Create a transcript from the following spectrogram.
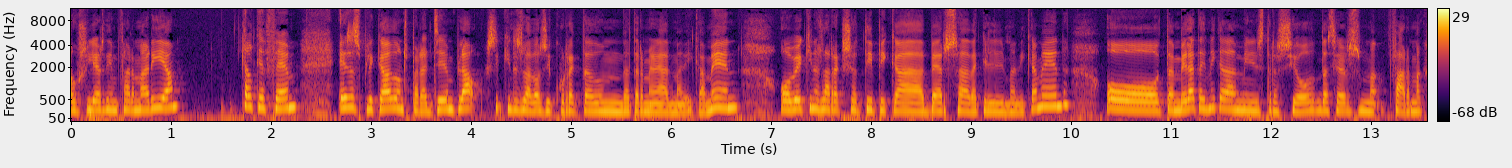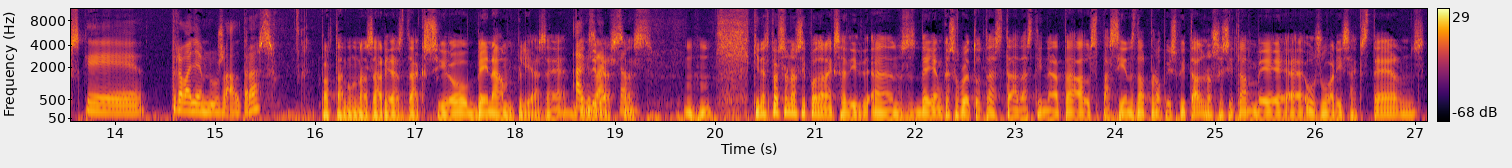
auxiliars d'infermeria, que el que fem és explicar, doncs, per exemple, quina és la dosi correcta d'un determinat medicament, o bé quina és la reacció típica adversa d'aquell medicament, o també la tècnica d'administració de certs fàrmacs que treballem nosaltres. Per tant, unes àrees d'acció ben àmplies, eh? ben Exacte. diverses. Uh -huh. Quines persones hi poden accedir? Ens dèiem que sobretot està destinat als pacients del propi hospital, no sé si també eh, usuaris externs...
